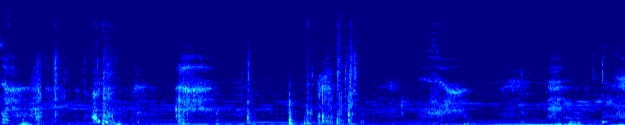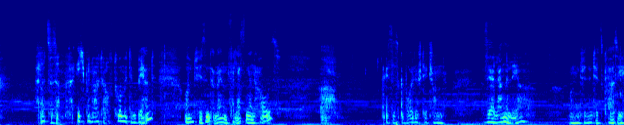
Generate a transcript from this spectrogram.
So. Hallo zusammen, ich bin heute auf Tour mit dem Bernd und wir sind an einem verlassenen Haus. Ah, dieses Gebäude steht schon sehr lange leer und wir sind jetzt quasi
